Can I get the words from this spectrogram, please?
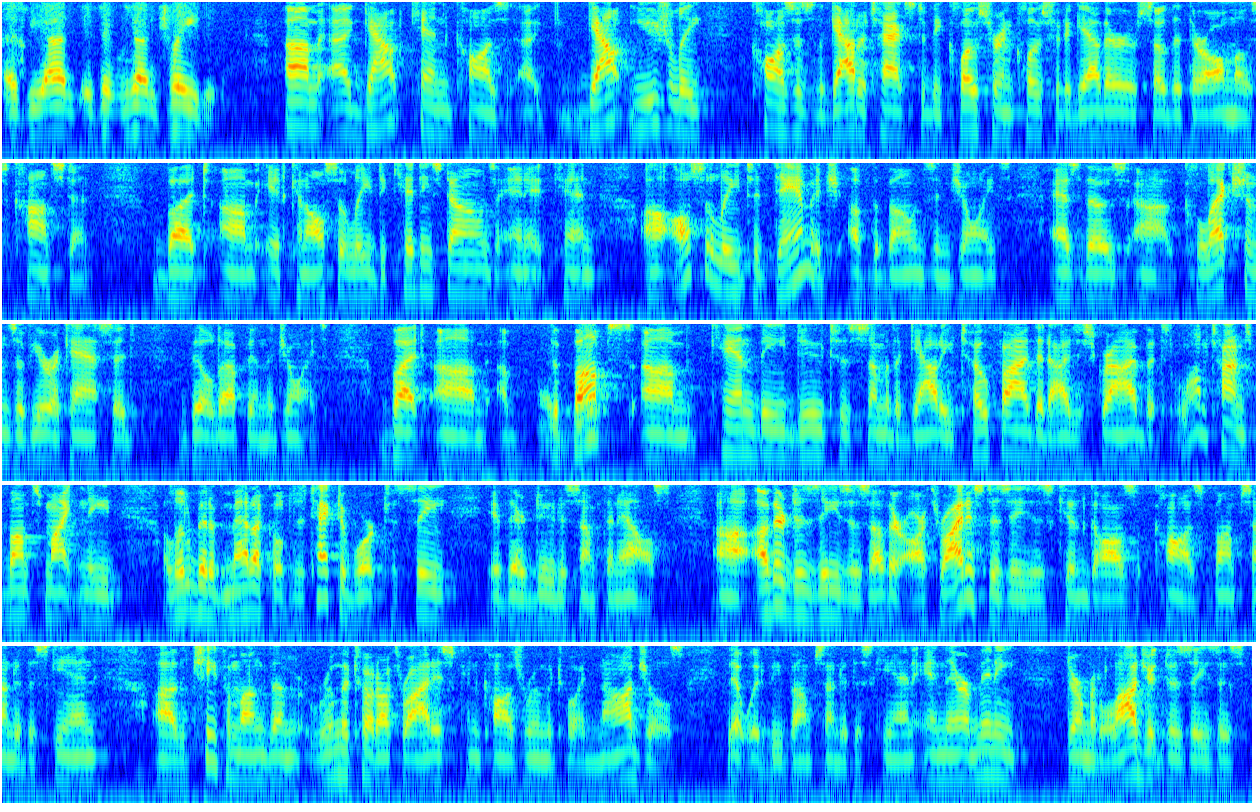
if he un, if it was untreated. Um, uh, gout can cause uh, gout usually causes the gout attacks to be closer and closer together so that they're almost constant. But um, it can also lead to kidney stones and it can uh, also lead to damage of the bones and joints as those uh, collections of uric acid build up in the joints. But um, uh, the bumps um, can be due to some of the gouty tophi that I described, but a lot of times bumps might need a little bit of medical detective work to see if they're due to something else. Uh, other diseases, other arthritis diseases can cause, cause bumps under the skin. Uh, the chief among them, rheumatoid arthritis, can cause rheumatoid nodules that would be bumps under the skin. And there are many dermatologic diseases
